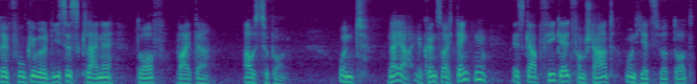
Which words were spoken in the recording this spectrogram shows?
Refugium oder dieses kleine Dorf weiter auszubauen. Und naja, ihr könnt es euch denken, es gab viel Geld vom Staat und jetzt wird dort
